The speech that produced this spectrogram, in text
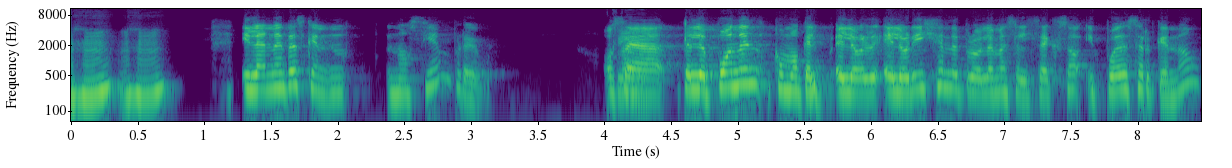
ujú, ujú. Y la neta es que no, no siempre, güey. O Claro. sea, te lo ponen como que el, el el origen del problema es el sexo y puede ser que no.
